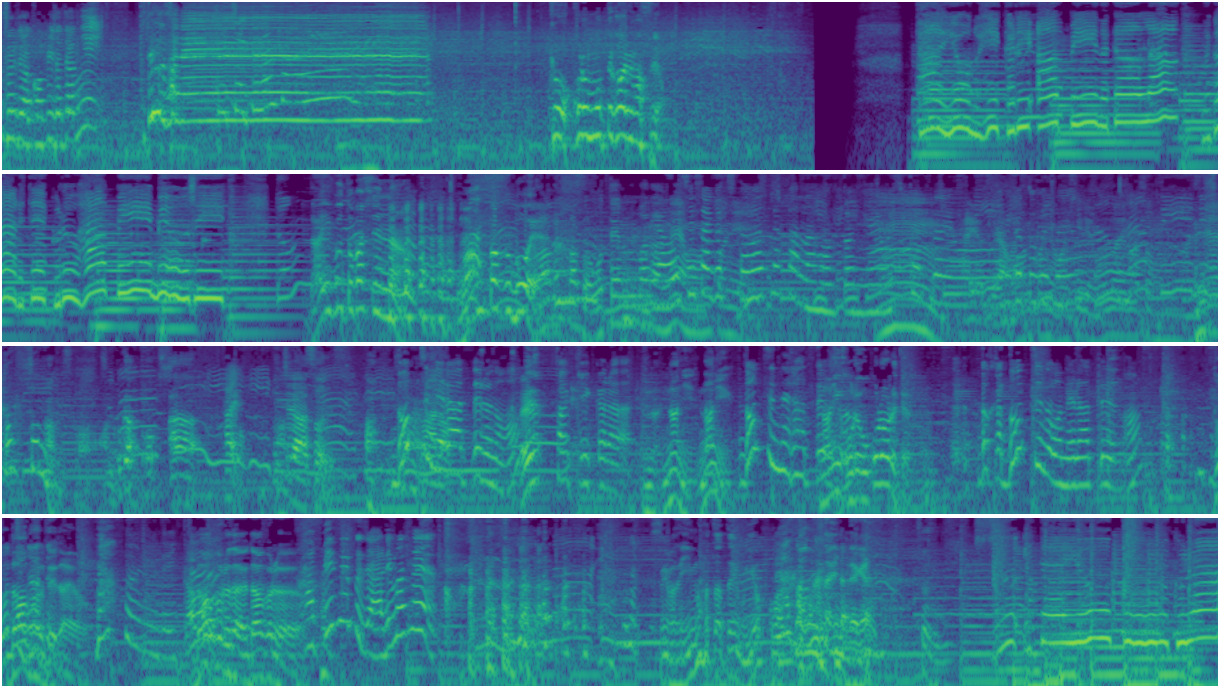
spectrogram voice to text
それではコピートちゃんに来てくださいね。今日これ持って帰りますよ太陽の光浴びながら流れてくるハッピーミュージック。だいぶ飛ばしてんな。わんぱく坊や。わんぱくおてんばいやだね美味しさが伝わったかな本当に。美味しかったよ。ありがとうございます。スタッフさんなんですか？あはい。こちらはそうです。どっち狙ってるの？え？さっきから。な何？何？どっち狙ってるの？何？俺怒られてるどっかどっちのを狙ってるのの？ダブルでだよ。ダブル？でい。っちダブルだよダブル。ハッピーセットじゃありません。すいません今の例えもよくわかんないんだけど。ついてゆくくら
